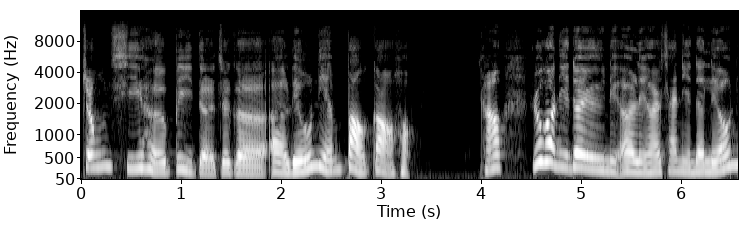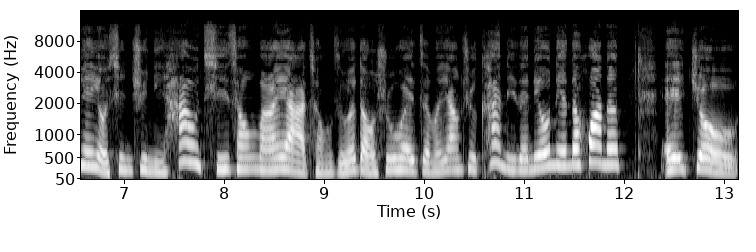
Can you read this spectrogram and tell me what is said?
中西合璧的这个呃流年报告哈。好，如果你对于你二零二三年的流年有兴趣，你好奇从玛雅、从紫微斗数会怎么样去看你的流年的话呢？诶，就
